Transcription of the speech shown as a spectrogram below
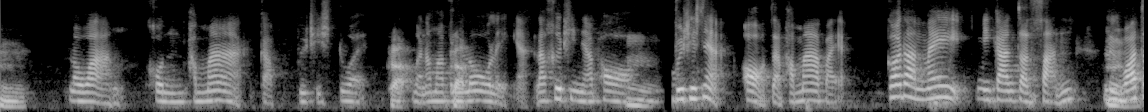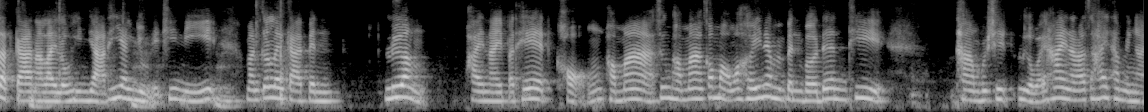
อืมระหว่างคนพม่ากับ British ด้วยครับเหมือนเอามาเป็นคนรับโล่อะไรอย่างเงี้ยแล้วคือทีเนี้ยพออืม British เนี่ยออกจากพม่าไปอะก็ดันไม่มีการจัดสรรหรืออมว่าจัดการอะไรโรฮิงญาที่ยังอยู่อืมในที่นี้อืมมันก็เลยกลายเป็น เรื่องภายในประเทศของพม่า ซึ่งพม่าก็มองว่าเฮ้ยเนี่ยมันเป็นเบอร์เดนที่ทางบริ i ิเหลือไว้ให้นะแล้วจะให้ทำยังไง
